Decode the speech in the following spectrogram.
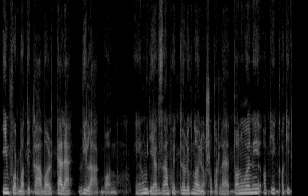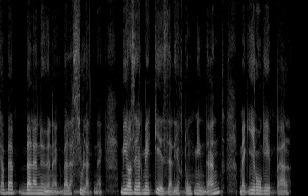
informatikával tele világban én úgy érzem, hogy tőlük nagyon sokat lehet tanulni, akik, akik ebbe belenőnek, bele születnek. Mi azért még kézzel írtunk mindent, meg írógéppel.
